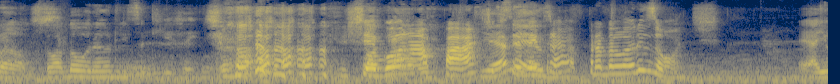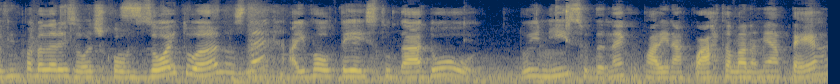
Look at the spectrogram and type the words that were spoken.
paramos? Tô adorando isso aqui, gente. Chegou na parte E é que você mesmo. pra, pra Belo Horizonte. É, aí eu vim pra Belo Horizonte com 18 anos, né? Aí voltei a estudar do, do início, né? Que eu parei na quarta lá na minha terra.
